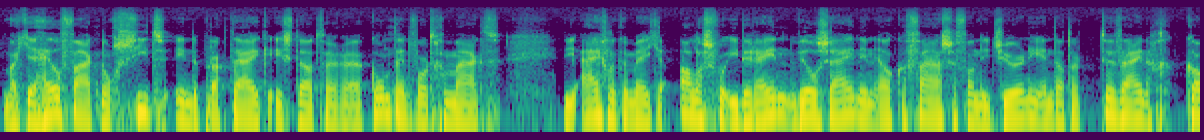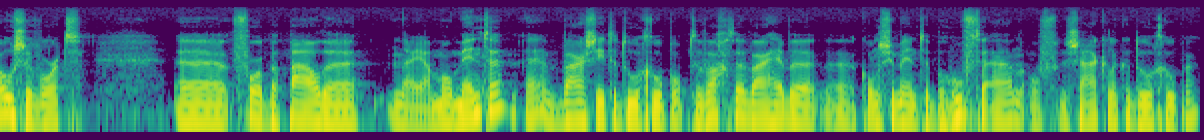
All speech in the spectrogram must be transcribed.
wat je heel vaak nog ziet in de praktijk is dat er eh, content wordt gemaakt die eigenlijk een beetje alles voor iedereen wil zijn in elke fase van die journey. En dat er te weinig gekozen wordt eh, voor bepaalde nou ja, momenten. Hè. Waar zit de doelgroep op te wachten? Waar hebben eh, consumenten behoefte aan? Of zakelijke doelgroepen?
